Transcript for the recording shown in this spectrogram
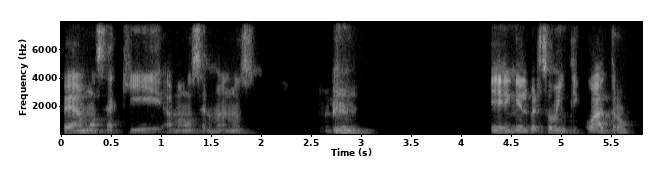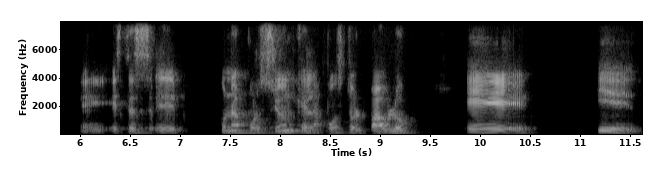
Veamos aquí, amados hermanos, en el verso 24, eh, esta es eh, una porción que el apóstol Pablo eh, y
